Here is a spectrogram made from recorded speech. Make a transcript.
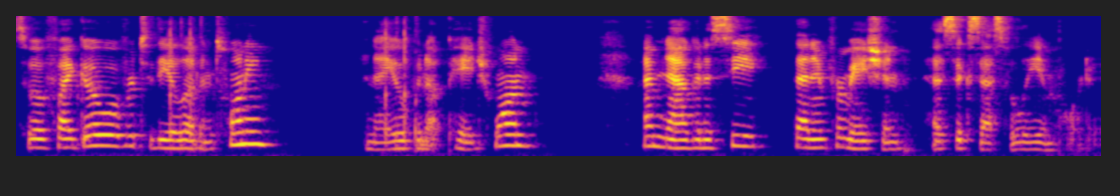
So if I go over to the 1120 and I open up page one, I'm now going to see that information has successfully imported.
